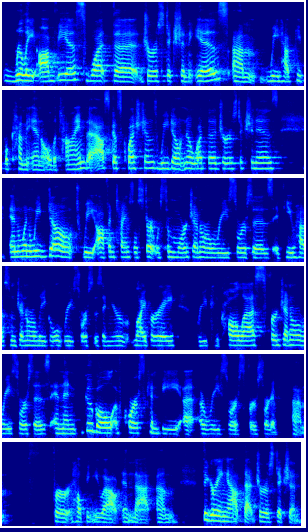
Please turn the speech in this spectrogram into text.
really obvious what the jurisdiction is. Um, we have people come in all the time that ask us questions. We don't know what the jurisdiction is. And when we don't, we oftentimes will start with some more general resources. If you have some general legal resources in your library, or you can call us for general resources. And then Google, of course, can be a, a resource for sort of um, for helping you out in that um, figuring out that jurisdiction.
